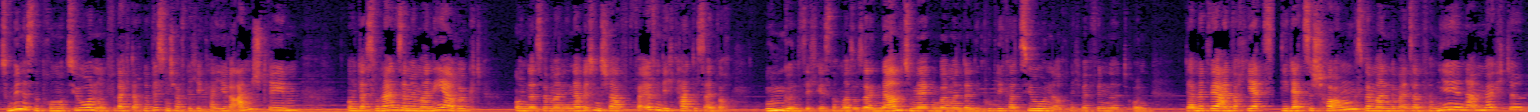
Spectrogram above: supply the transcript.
zumindest eine Promotion und vielleicht auch eine wissenschaftliche Karriere anstreben und das so langsam immer näher rückt und dass, wenn man in der Wissenschaft veröffentlicht hat, es einfach ungünstig ist, nochmal so seinen Namen zu merken, weil man dann die Publikation auch nicht mehr findet. Und damit wäre einfach jetzt die letzte Chance, wenn man gemeinsam Familiennamen möchte,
